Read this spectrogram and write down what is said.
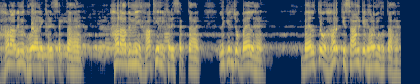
हर आदमी घोड़ा नहीं खरीद सकता है, हर आदमी हाथी नहीं खरीद सकता है, लेकिन जो बैल है, बैल तो हर किसान के घर में होता है,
